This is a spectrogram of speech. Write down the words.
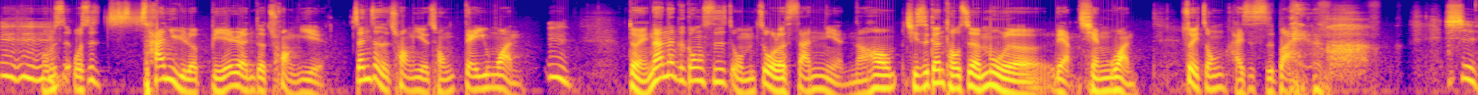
嗯嗯，嗯，我们是我是参与了别人的创业，真正的创业从 day one，嗯，对，那那个公司我们做了三年，然后其实跟投资人募了两千万，最终还是失败了，是，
